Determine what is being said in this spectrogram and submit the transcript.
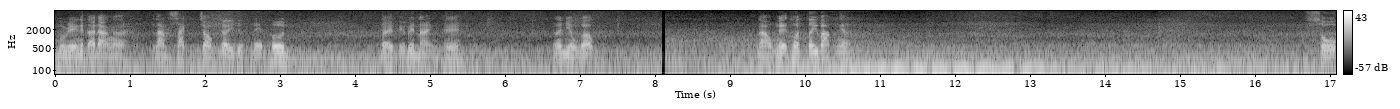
mùa về người ta đang à, làm sạch cho cây được đẹp hơn. Đây phía bên này cũng thế. Rất nhiều gốc. Đào nghệ thuật tây bắc nha. Số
